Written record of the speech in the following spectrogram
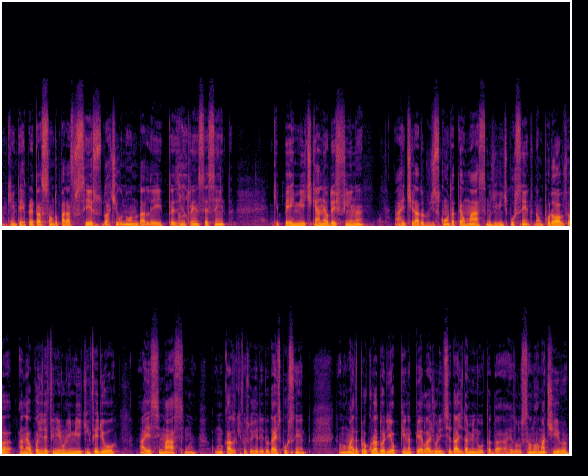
aqui a interpretação do parágrafo 6 do artigo 9 da Lei 3.360, que permite que a ANEL defina a retirada do desconto até o máximo de 20%. Então, por óbvio, a ANEL pode definir um limite inferior a esse máximo, né? como no caso aqui foi sugerido 10%. Então, no mais, a Procuradoria opina pela juridicidade da minuta da resolução normativa,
